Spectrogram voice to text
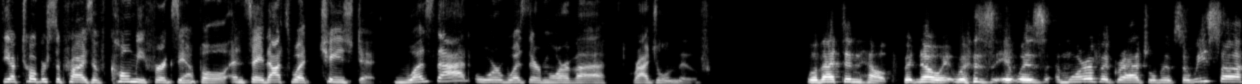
the October surprise of Comey, for example, and say that's what changed it. Was that, or was there more of a gradual move? Well, that didn't help, but no, it was it was more of a gradual move. So we saw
